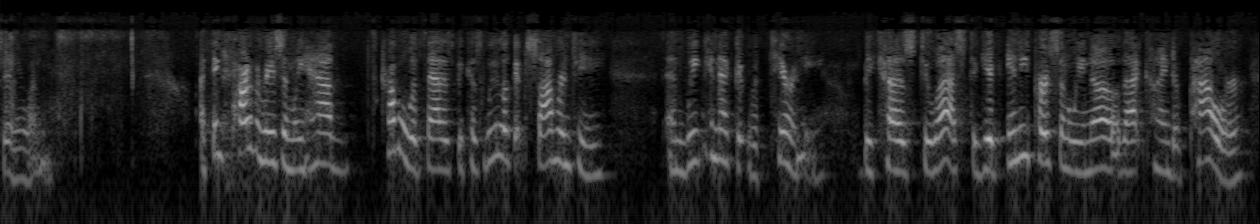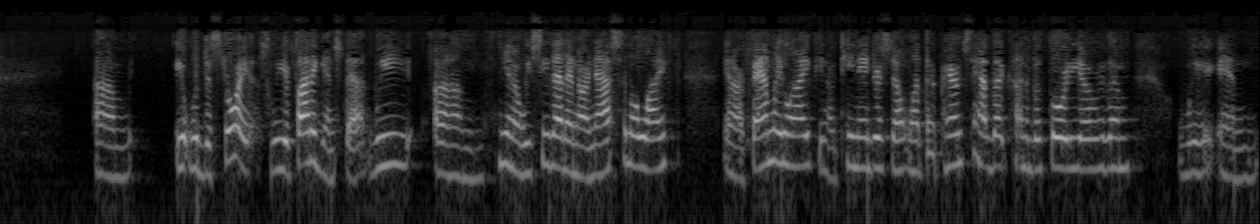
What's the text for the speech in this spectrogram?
to anyone. I think part of the reason we have trouble with that is because we look at sovereignty and we connect it with tyranny. Because to us, to give any person we know that kind of power, um, it would destroy us. We would fight against that. We, um, you know, we see that in our national life, in our family life. You know, teenagers don't want their parents to have that kind of authority over them. We, in,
